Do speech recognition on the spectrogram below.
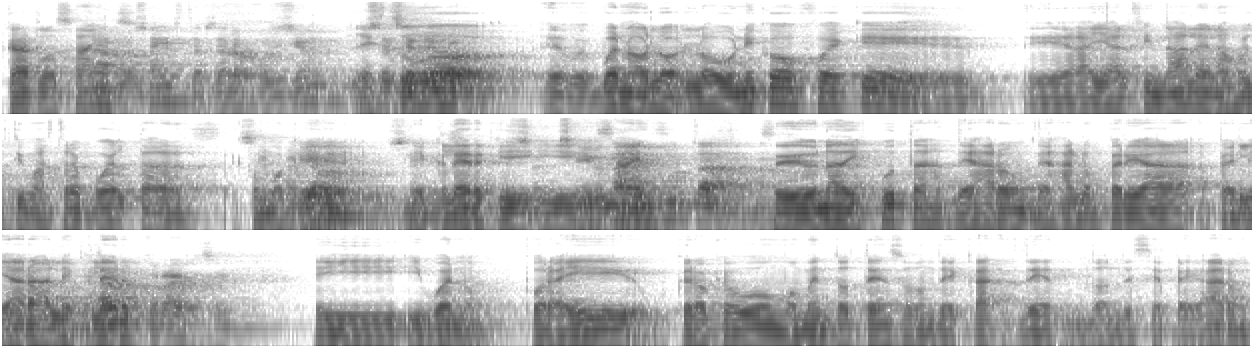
Carlos Sainz. Carlos Sainz, tercera posición. Estuvo, eh, bueno, lo, lo único fue que eh, allá al final, en las últimas tres vueltas, como que peleó, sí, Leclerc y, se- y se dio una Sainz disputa, ajá. se dio una disputa, dejaron, dejaron pelear, pelear a Leclerc. Correr, sí. Y, y bueno, por ahí creo que hubo un momento tenso donde, de- donde se pegaron.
